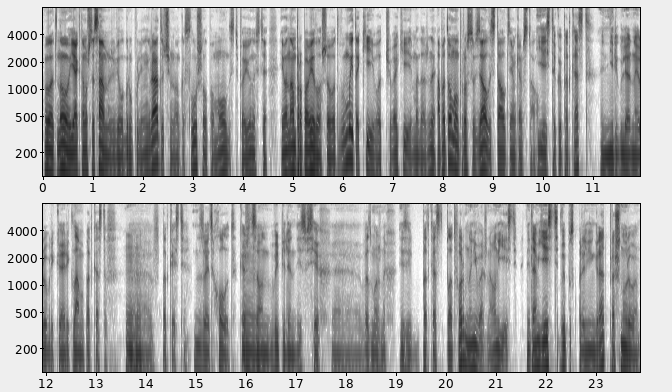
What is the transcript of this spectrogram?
Вот, ну, я к тому, что сам вел группу Ленинград, очень много слушал по молодости, по юности. И он нам проповедовал, что вот мы такие вот чуваки, мы должны... А потом он просто взял и стал тем, кем стал. Есть такой подкаст, нерегулярная рубрика рекламы подкастов э, Мгм. в подкасте. Называется «Холод». Кажется, Мгм. он выпилен из всех э, возможных подкаст-платформ, но неважно, он есть. И там есть выпуск про Ленинград, про Шнурова.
